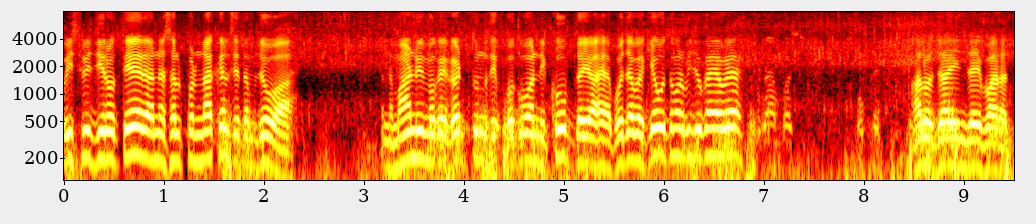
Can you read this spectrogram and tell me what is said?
વીસ વીસ જીરો તેર અને સલ્ફર નાખેલ છે, તમે જોવા અને માંડવીમાં કંઈ ઘટતું નથી. ભગવાનની ખૂબ દયા છે. ભોજાભાઈ, કેવું તમારે બીજું કંઈ હવે? હાલો, જય હિન્દ, જય ભારત.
